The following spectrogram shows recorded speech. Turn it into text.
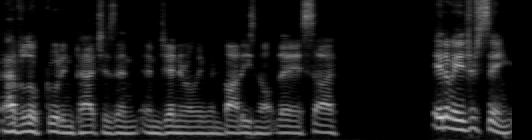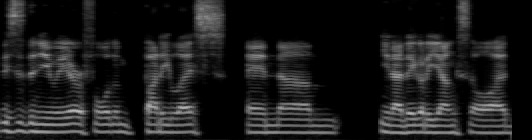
have looked good in patches and and generally when Buddy's not there. So it'll be interesting. This is the new era for them, Buddy less. And um, you know, they've got a young side.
